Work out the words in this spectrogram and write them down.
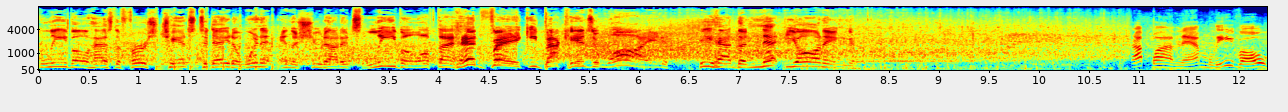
Leivo has the first chance today to win it in the shootout. It's Leivo off the head fake. He backhands it wide. He had the net yawning. Up on them. Leivo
